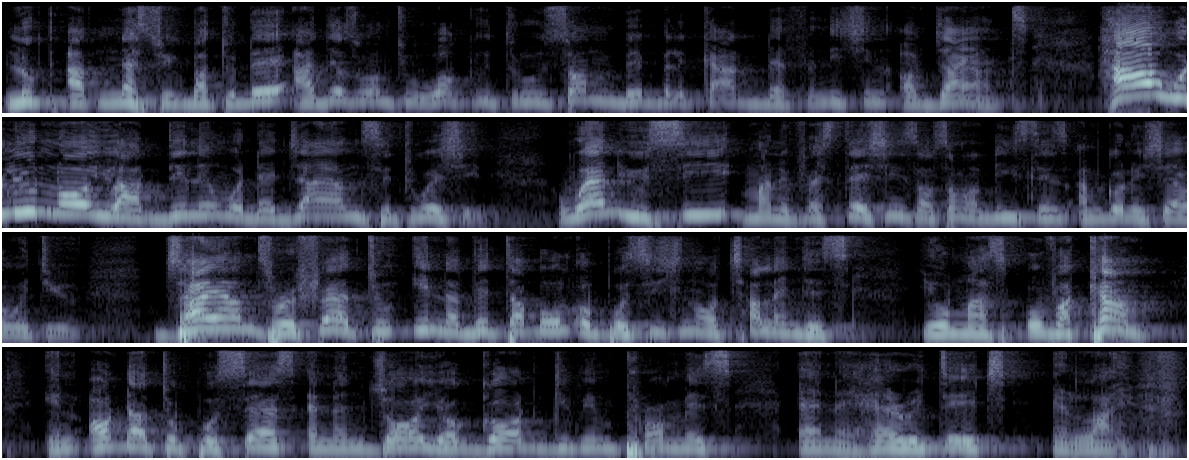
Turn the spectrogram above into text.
looked at next week. But today, I just want to walk you through some biblical definition of giants. How will you know you are dealing with the giant situation? When you see manifestations of some of these things, I'm going to share with you. Giants refer to inevitable opposition or challenges you must overcome in order to possess and enjoy your God given promise and heritage in life.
